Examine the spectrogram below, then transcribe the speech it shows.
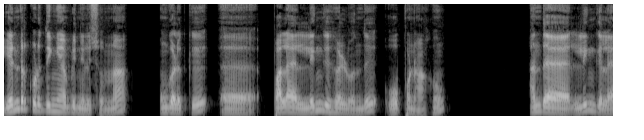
என்று கொடுத்தீங்க அப்படின்னு சொல்லி சொன்னால் உங்களுக்கு பல லிங்குகள் வந்து ஓப்பன் ஆகும். அந்த லிங்கில்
